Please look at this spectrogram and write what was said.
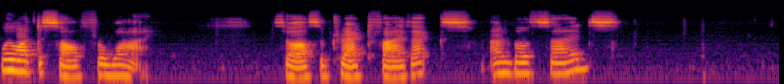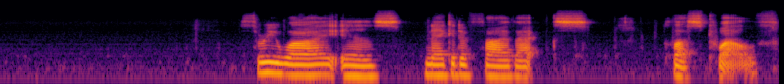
we want to solve for y. So I'll subtract 5x on both sides 3y is negative 5x plus 12.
